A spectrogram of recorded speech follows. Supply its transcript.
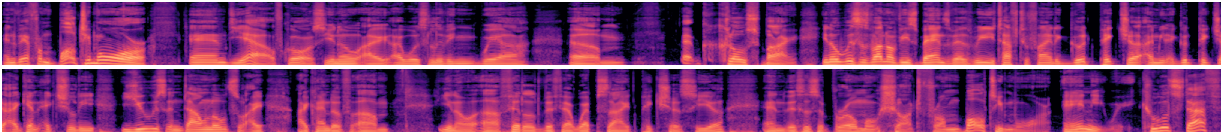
and they're from Baltimore. And yeah, of course, you know, I, I was living where. Um, uh, close by. You know, this is one of these bands where it's really tough to find a good picture. I mean, a good picture I can actually use and download. So I, I kind of, um, you know, uh, fiddled with their website pictures here. And this is a promo shot from Baltimore. Anyway, cool stuff.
